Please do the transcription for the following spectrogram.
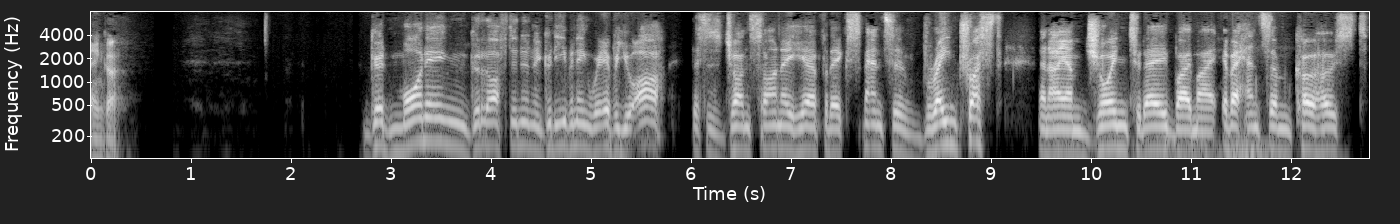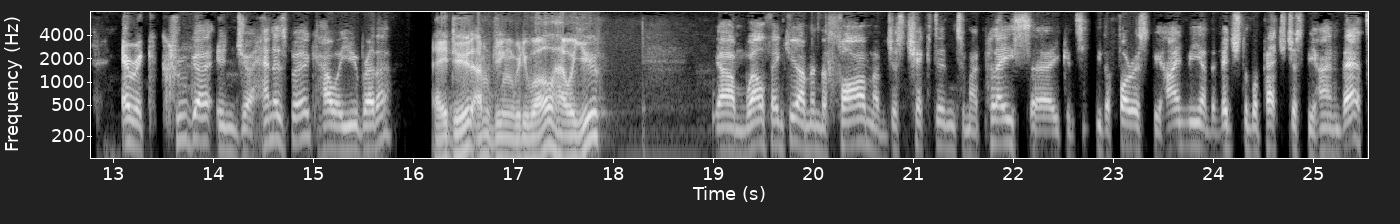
and go. Good morning, good afternoon, and good evening, wherever you are. This is John Sanei here for the Expansive Brain Trust, and I am joined today by my ever handsome co host, Eric Kruger in Johannesburg. How are you, brother? Hey, dude, I'm doing really well. How are you? Yeah, I'm well, thank you. I'm in the farm. I've just checked into my place. Uh, you can see the forest behind me and the vegetable patch just behind that.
